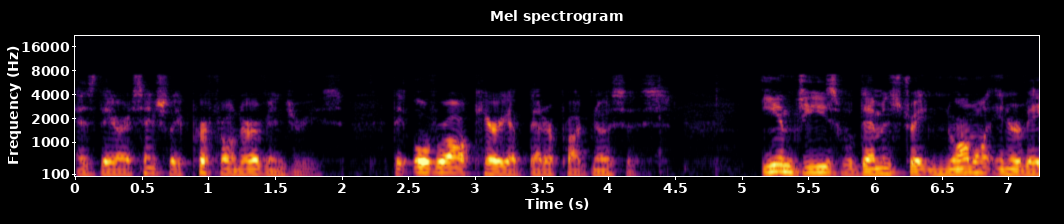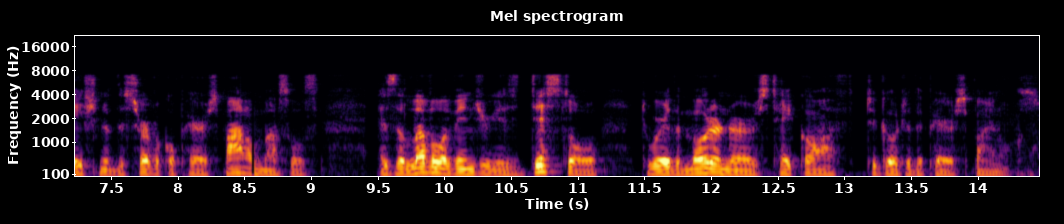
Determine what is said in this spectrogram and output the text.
as they are essentially peripheral nerve injuries. They overall carry a better prognosis. EMGs will demonstrate normal innervation of the cervical paraspinal muscles as the level of injury is distal to where the motor nerves take off to go to the paraspinals.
